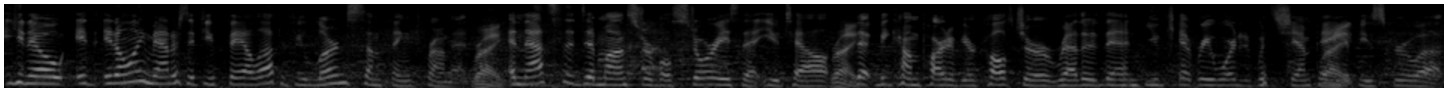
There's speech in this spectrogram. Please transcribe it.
you know, it, it only matters if you fail up, if you learn something from it. Right. And that's the demonstrable stories that you tell Right. that become part of your culture, rather than you get rewarded with champagne Right. if you screw up.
